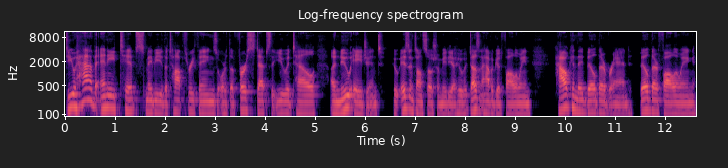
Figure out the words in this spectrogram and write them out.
do you have any tips, maybe the top three things or the first steps that you would tell a new agent who isn't on social media, who doesn't have a good following? How can they build their brand, build their following?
